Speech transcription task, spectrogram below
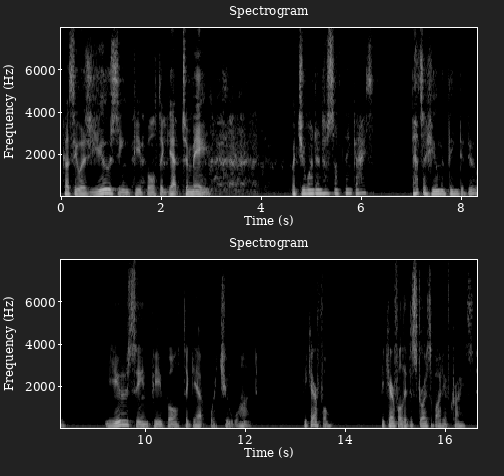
because he was using people to get to me. But you want to know something, guys? That's a human thing to do. Using people to get what you want. Be careful. Be careful, it destroys the body of Christ.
